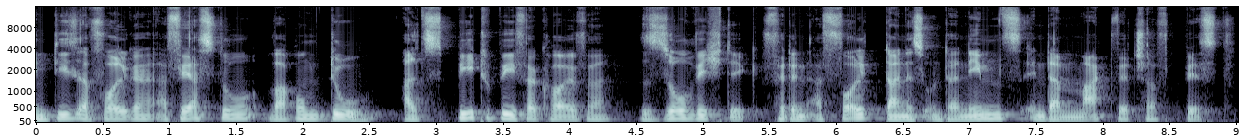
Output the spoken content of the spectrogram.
In dieser Folge erfährst du, warum du als B2B-Verkäufer so wichtig für den Erfolg deines Unternehmens in der Marktwirtschaft bist.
